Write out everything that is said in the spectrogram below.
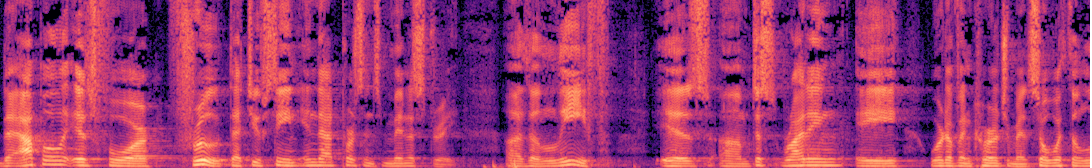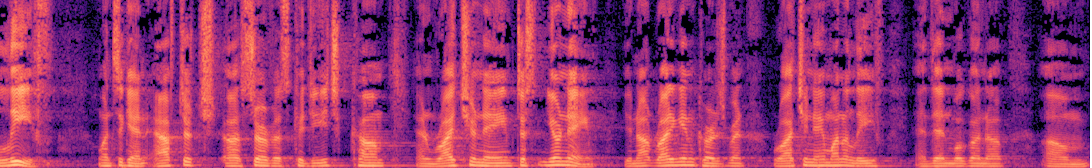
the apple is for fruit that you've seen in that person's ministry. Uh, the leaf is um, just writing a word of encouragement. So with the leaf, once again, after uh, service, could you each come and write your name, just your name? You're not writing encouragement. Write your name on a leaf, and then we're going to um,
